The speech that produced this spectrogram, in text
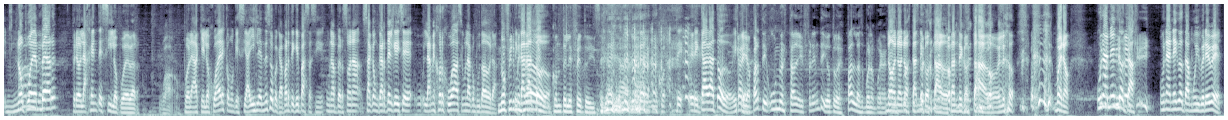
no Ah, pueden mira. ver, pero la gente sí lo puede ver. wow. Para que los jugadores como que se aíslen de eso, porque aparte, ¿qué pasa si una persona saca un cartel que dice "Uh, la mejor jugada según la computadora? No te firmes caga nada todo. con Telefe, te dice. la- la- la- el jugador. Te, te caga todo, y aparte uno está de frente y otro de espaldas. Bueno, pues. No, no, no, están de costado, están de costado, boludo. bueno, una anécdota, una anécdota muy breve.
